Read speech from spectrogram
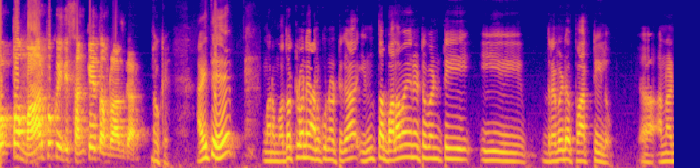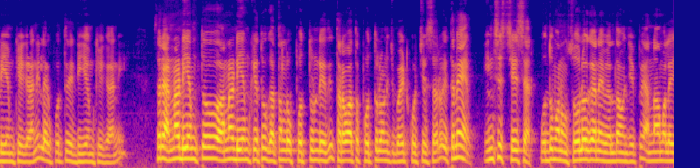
గొప్ప మార్పుకు ఇది సంకేతం రాజు గారు ఓకే. అయితే మనం మొదట్లోనే అనుకున్నట్టుగా ఇంత బలమైనటువంటి ఈ ద్రవిడ పార్టీలో అన్నాడీఎంకే కానీ లేకపోతే డిఎంకే కానీ సరే అన్నాడీఎంతో అన్నాడీఎంకేతో గతంలో పొత్తుండేది తర్వాత పొత్తులో నుంచి బయటకు వచ్చేసారు. ఇతనే ఇన్సిస్ట్ చేశారు వద్దు మనం సోలోగానే వెళ్దామని చెప్పి అన్నామలై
